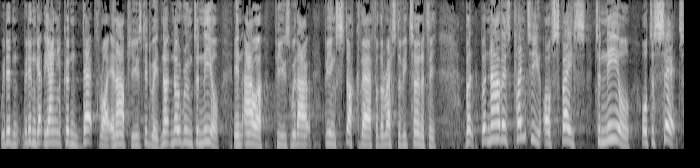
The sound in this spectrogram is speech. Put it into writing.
We didn't, we didn't get the Anglican depth right in our pews, did we? No, no room to kneel in our pews without being stuck there for the rest of eternity. But, but now there's plenty of space to kneel or to sit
